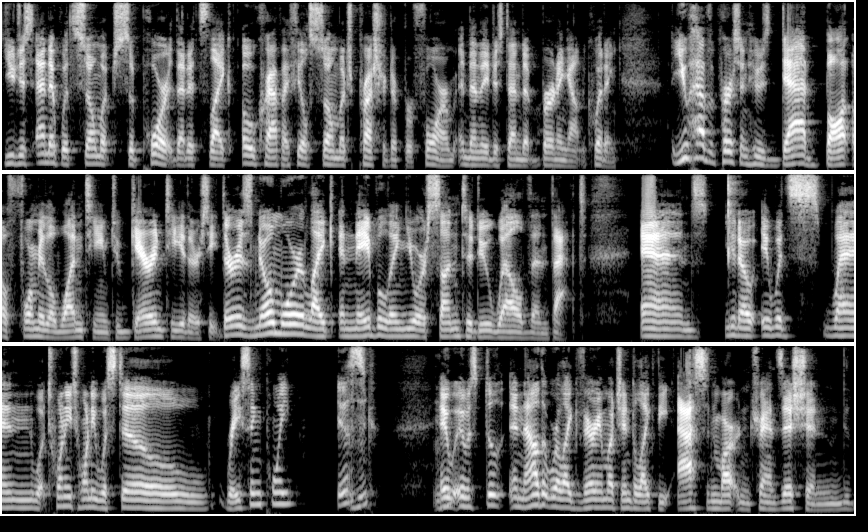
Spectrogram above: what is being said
you just end up with so much support that it's like, oh crap, I feel so much pressure to perform, and then they just end up burning out and quitting. You have a person whose dad bought a Formula One team to guarantee their seat. There is no more like enabling your son to do well than that. And, you know, it was when what 2020 was still Racing Point isk. It, it was still, and now that we're like very much into like the Aston Martin transition,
